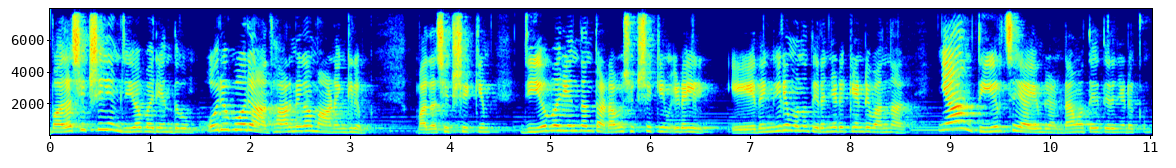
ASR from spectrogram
വധശിക്ഷയും ജീവപര്യന്തവും ഒരുപോലെ അധാർമികമാണെങ്കിലും വധശിക്ഷയ്ക്കും ജീവപര്യന്തം തടവ് ശിക്ഷയ്ക്കും ഇടയിൽ ഏതെങ്കിലും ഒന്ന് തിരഞ്ഞെടുക്കേണ്ടി വന്നാൽ ഞാൻ തീർച്ചയായും രണ്ടാമത്തെ തിരഞ്ഞെടുക്കും.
